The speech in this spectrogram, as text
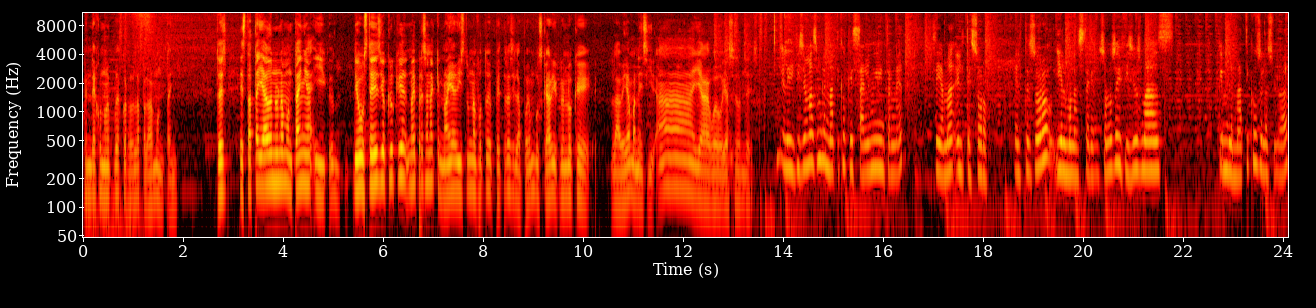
Pendejo, no me pude acordar la palabra montaña. Entonces, está tallado en una montaña y, digo, ustedes, yo creo que no hay persona que no haya visto una foto de Petra, si la pueden buscar, yo creo en lo que la vean van a decir, ah, ya, huevo, ya sé dónde es. El edificio más emblemático que sale en el internet se llama El Tesoro. El Tesoro y el Monasterio son los edificios más emblemáticos de la ciudad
